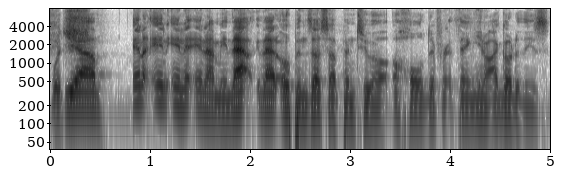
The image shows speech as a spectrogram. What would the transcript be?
Which Yeah, and and and, and I mean that that opens us up into a, a whole different thing. You know, I go to these,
